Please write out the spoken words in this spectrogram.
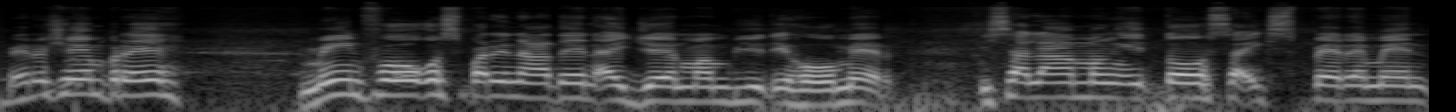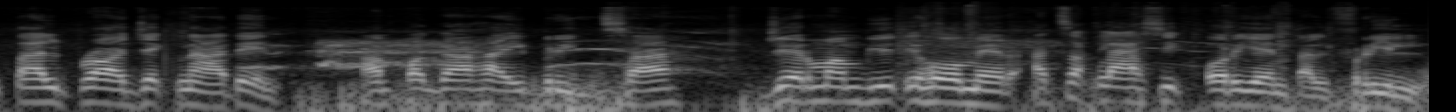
Pero syempre, main focus pa rin natin ay German Beauty Homer. Isa lamang ito sa experimental project natin, ang pagka-hybrid sa German Beauty Homer at sa Classic Oriental Frill.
